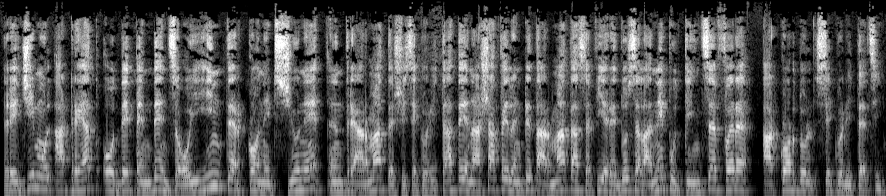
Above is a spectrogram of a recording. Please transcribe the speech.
regimul a creat o dependență, o interconexiune între armată și securitate, în așa fel încât armata să fie redusă la neputință fără acordul securității.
